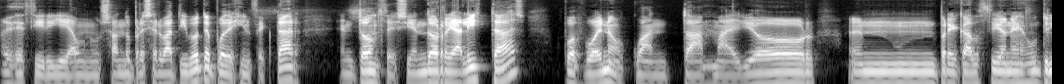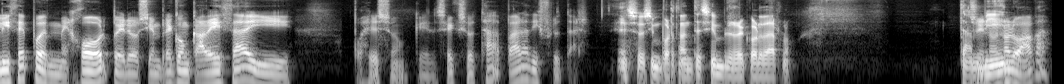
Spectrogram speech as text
Es decir, y aún usando preservativo te puedes infectar. Entonces, siendo realistas, pues bueno, cuantas mayor mm, precauciones utilices, pues mejor, pero siempre con cabeza y pues eso, que el sexo está para disfrutar. Eso es importante siempre recordarlo. También... Si no, no lo haga.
